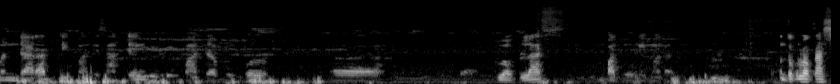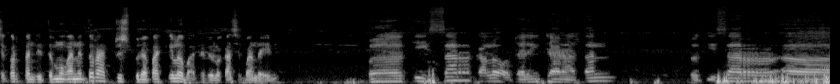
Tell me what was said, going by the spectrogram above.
mendarat di Pantai Sadeng pada pukul 12.45 tadi. Untuk lokasi korban ditemukan itu radius berapa kilo Pak dari lokasi pantai ini? Berkisar kalau dari daratan berkisar eh,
